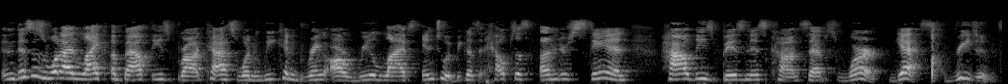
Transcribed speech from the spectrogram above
And this is what I like about these broadcasts when we can bring our real lives into it because it helps us understand how these business concepts work. Yes, regions.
